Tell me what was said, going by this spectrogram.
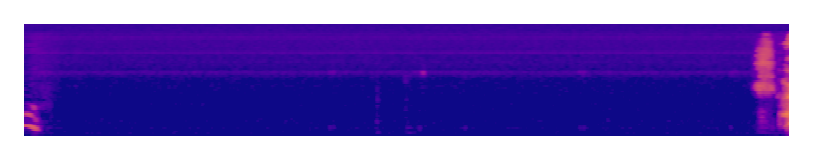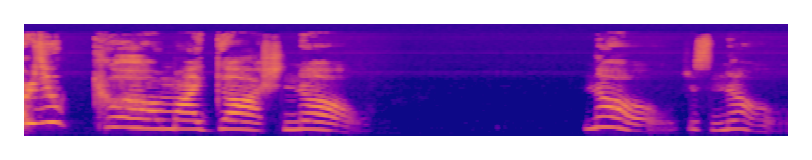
Whew. Are you? Oh my gosh, no. No, just no.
